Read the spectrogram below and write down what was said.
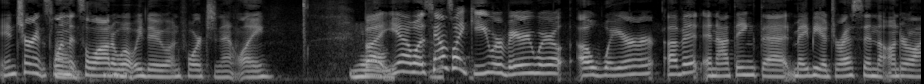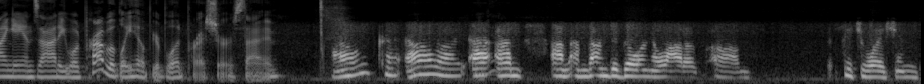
Insurance limits a lot of what we do, unfortunately. Yeah. But yeah, well, it sounds like you were very well aware of it, and I think that maybe addressing the underlying anxiety would probably help your blood pressure. So, Okay, all right. I, I'm I'm I'm undergoing a lot of um, situations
